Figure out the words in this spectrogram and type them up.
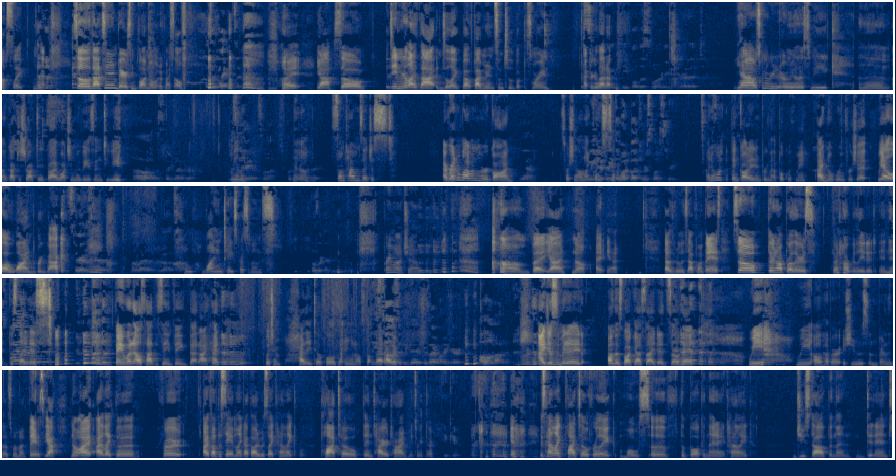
I was like, "Meh." so that's an embarrassing blonde moment of myself. It's okay. It's okay. but yeah, so didn't realize that until like about five minutes into the book this morning. I figured that out. Morning, People this morning she read it. Yeah, I was gonna read it earlier this week, and then I got distracted by watching movies and TV. Oh, that's way better. Just Mainly- not. It's Yeah. better. Sometimes I just I read a lot when we were gone, Yeah. Especially on like planes and stuff. the one book you were supposed to read. I don't want. Thank God I didn't bring that book with me. I had no room for shit. We had a lot of wine to bring back. It's fair. It's fair. My bad. I forgot. Wine takes precedence. Over everything. Pretty much, yeah. um, but yeah, no, I yeah, that was a really sad point. But anyways, so they're not brothers. They're not related in the slightest. if anyone else had the same thing that I had, which I'm highly doubtful that anyone else thought Please that tell either. us if you did, because I want to hear all about it. I just admitted on this podcast that I did, so hey. We we all have our issues and apparently that's one of my biggest. Yeah. No, I I like the for I thought the same. Like I thought it was like kind of like plateau the entire time. It's right there. Thank you. It, it's kind of like plateau for like most of the book and then it kind of like juiced up and then didn't.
